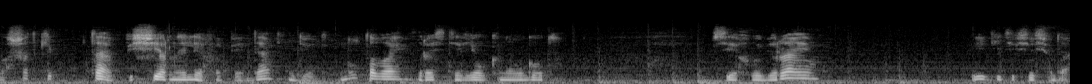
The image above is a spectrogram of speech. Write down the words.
Лошадки... Так, пещерный лев опять, да, идет? Ну давай, здрасте, елка Новый год. Всех выбираем. идите все сюда.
